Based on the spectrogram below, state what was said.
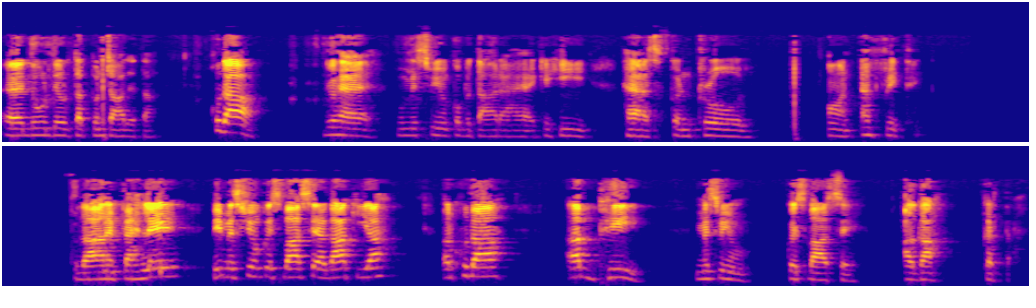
दूर दूर तक पहुँचा देता। खुदा जो है वो मिस्ट्रियों को बता रहा है कि he has control on everything खुदा ने पहले भी मिस्रियों को इस बात से आगाह किया और खुदा अब भी मिस्रियों को इस बात से आगाह करता है।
